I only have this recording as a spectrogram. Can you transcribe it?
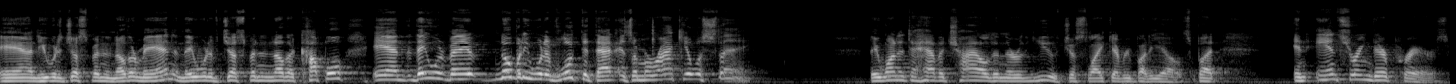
and he would have just been another man and they would have just been another couple and they would have been nobody would have looked at that as a miraculous thing they wanted to have a child in their youth just like everybody else but in answering their prayers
